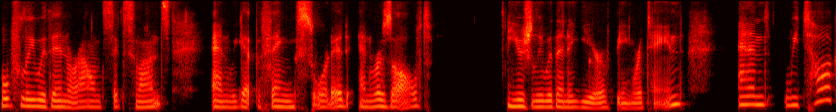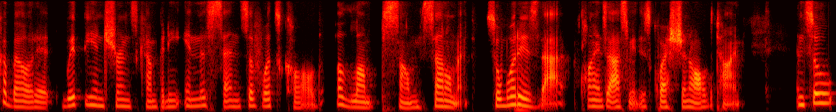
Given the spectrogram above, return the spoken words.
hopefully within around six months, and we get the thing sorted and resolved, usually within a year of being retained. And we talk about it with the insurance company in the sense of what's called a lump sum settlement. So, what is that? Clients ask me this question all the time. And so,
